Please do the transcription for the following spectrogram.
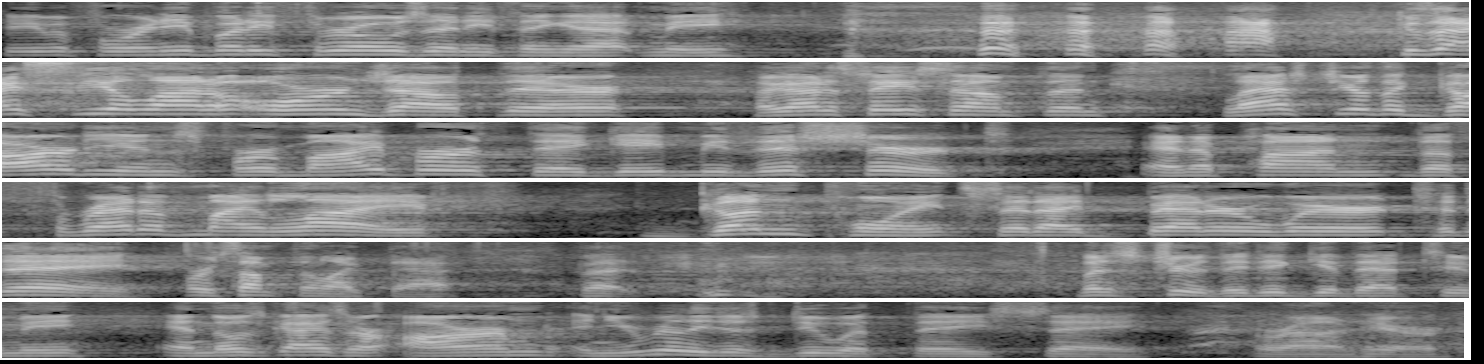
Okay, before anybody throws anything at me, because I see a lot of orange out there, I got to say something. Last year, the Guardians, for my birthday, gave me this shirt, and upon the threat of my life, gunpoint said I better wear it today, or something like that. But, but it's true, they did give that to me, and those guys are armed, and you really just do what they say around here.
